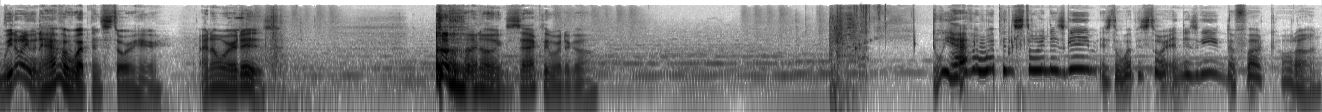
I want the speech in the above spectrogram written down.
We don't even have a weapon store here. I know where it is. I know exactly where to go. Do we have a weapon store in this game? Is the weapon store in this game? The fuck? Hold on.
